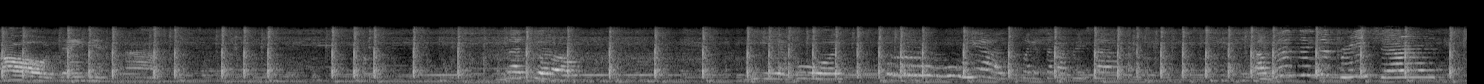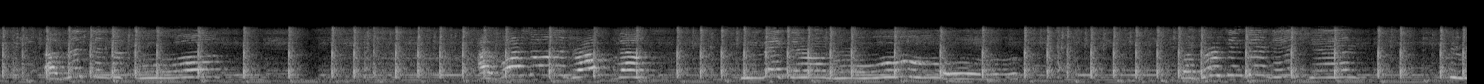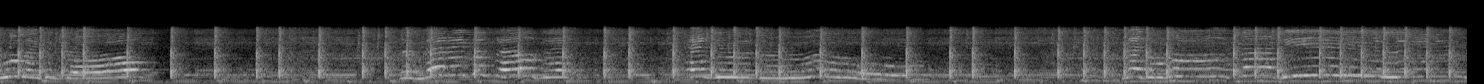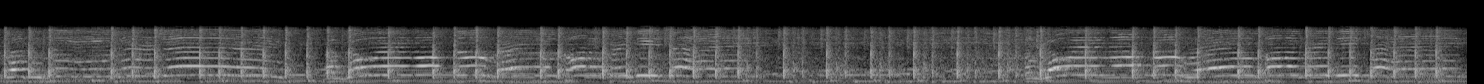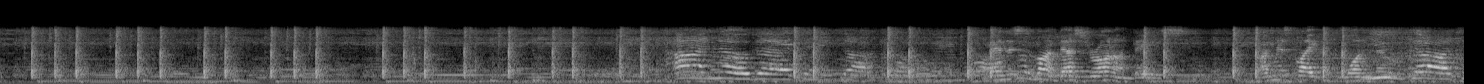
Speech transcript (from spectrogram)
Oh, dang it. Let's go. I know that things are going wrong. Man, this is my best run on bass. I missed like one You note.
